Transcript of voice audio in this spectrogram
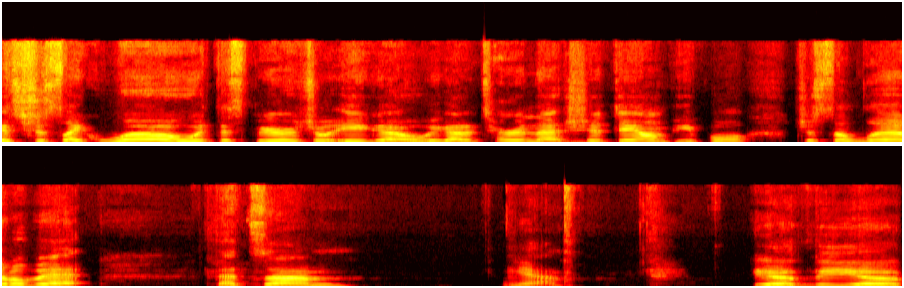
it's just like whoa with the spiritual ego. We got to turn that Mhm. shit down people just a little bit. That's um yeah. Yeah the uh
